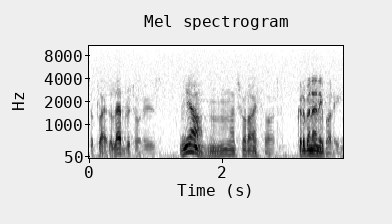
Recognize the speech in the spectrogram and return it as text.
supply the laboratories. Yeah, hmm that's what I thought. Could have been anybody.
